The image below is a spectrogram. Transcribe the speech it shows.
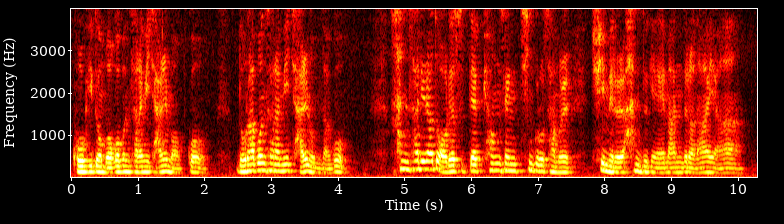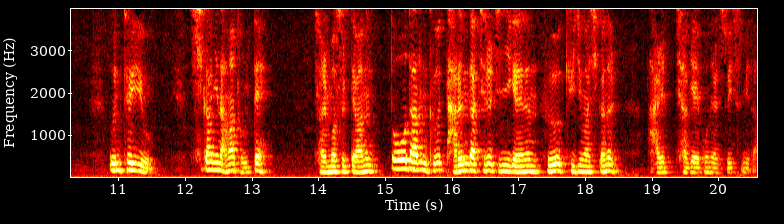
고기도 먹어본 사람이 잘 먹고 놀아본 사람이 잘 논다고 한 살이라도 어렸을 때 평생 친구로 삼을 취미를 한두 개 만들어 놔야 은퇴 이후 시간이 남아 돌 때 젊었을 때와는 또 다른 그 다른 가치를 지니게 되는 그 귀중한 시간을 알차게 보낼 수 있습니다.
